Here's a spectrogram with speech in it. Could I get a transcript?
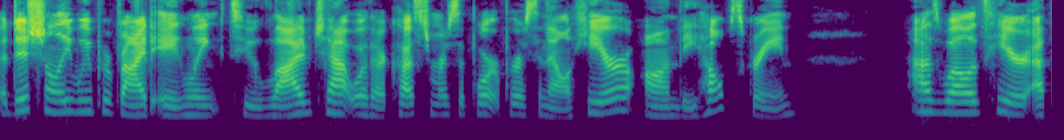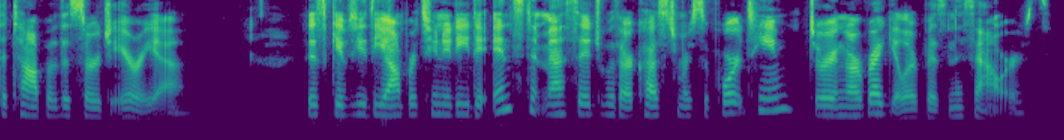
Additionally, we provide a link to live chat with our customer support personnel here on the help screen, as well as here at the top of the search area. This gives you the opportunity to instant message with our customer support team during our regular business hours.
